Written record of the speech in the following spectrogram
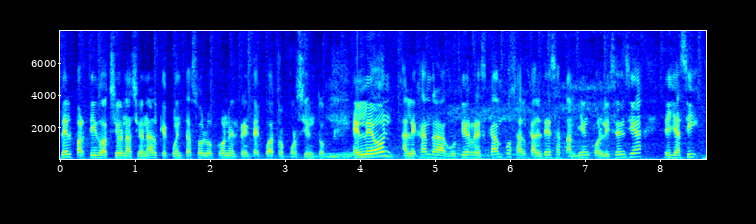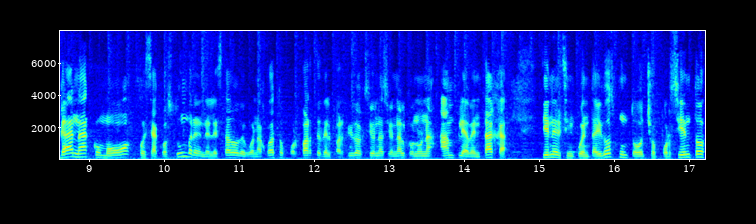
del Partido Acción Nacional que cuenta solo con el 34%. En León, Alejandra Gutiérrez Campos, alcaldesa también con licencia, ella sí gana como pues se acostumbra en el estado de Guanajuato por parte del Partido Acción Nacional con una amplia ventaja. Tiene el 52.8%,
